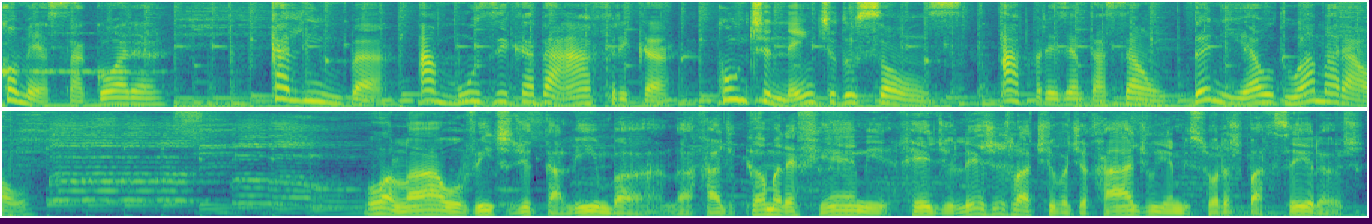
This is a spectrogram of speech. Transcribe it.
Começa agora Kalimba, a música da África, continente dos sons. Apresentação Daniel do Amaral. Olá, ouvintes de Kalimba, da Rádio Câmara FM, rede legislativa de rádio e emissoras parceiras,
